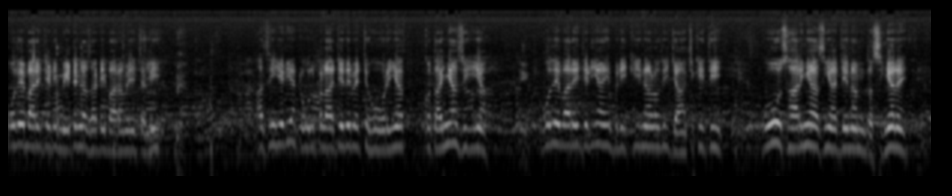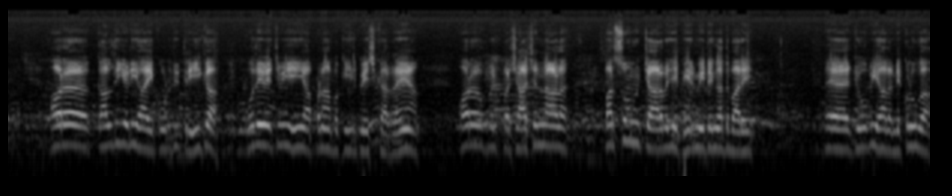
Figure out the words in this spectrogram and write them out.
ਉਹਦੇ ਬਾਰੇ ਜਿਹੜੀ ਮੀਟਿੰਗ ਆ ਸਾਡੀ 12 ਵਜੇ ਚੱਲੀ। ਅਸੀਂ ਜਿਹੜੀਆਂ ਟੂਲ ਪਲਾਜ਼ੇ ਦੇ ਵਿੱਚ ਹੋ ਰਹੀਆਂ ਕੁਤਾਈਆਂ ਸੀਗੀਆਂ, ਉਹਦੇ ਬਾਰੇ ਜਿਹੜੀਆਂ ਅਸੀਂ ਬਰੀਕੀ ਨਾਲ ਉਹਦੀ ਜਾਂਚ ਕੀਤੀ, ਉਹ ਸਾਰੀਆਂ ਅਸੀਂ ਅੱਜ ਇਹਨਾਂ ਨੂੰ ਦੱਸੀਆਂ ਨੇ। ਔਰ ਕੱਲ ਦੀ ਜਿਹੜੀ ਹਾਈ ਕੋਰਟ ਦੀ ਤਰੀਕ ਆ, ਉਹਦੇ ਵਿੱਚ ਵੀ ਅਸੀਂ ਆਪਣਾ ਵਕੀਲ ਪੇਸ਼ ਕਰ ਰਹੇ ਹਾਂ। ਔਰ ਪ੍ਰਸ਼ਾਸਨ ਨਾਲ ਪਰਸੋਂ ਨੂੰ 4 ਵਜੇ ਫੇਰ ਮੀਟਿੰਗ ਆ ਦੁਬਾਰੇ। ਜੋ ਵੀ ਹੱਲ ਨਿਕਲੂਗਾ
